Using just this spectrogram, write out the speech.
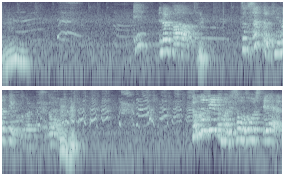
うん。えなんかうん。ちょっとさっきから気になっていることがあるんですけど、うんうん。どの程度まで想像して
